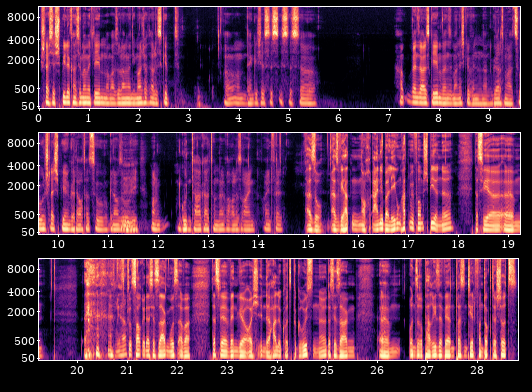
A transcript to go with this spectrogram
schlechte Spiele kannst du immer mitleben, aber solange die Mannschaft alles gibt, ähm, denke ich, ist es, ist es äh, wenn sie alles geben, wenn sie mal nicht gewinnen, dann gehört das mal dazu. Und schlecht spielen gehört auch dazu, genauso Mhm. wie man einen guten Tag hat und einfach alles rein, reinfällt. Also, also wir hatten noch eine Überlegung hatten wir vor dem Spiel, ne? Dass wir, ähm, Ja. sorry, dass ich das sagen muss, aber dass wir, wenn wir euch in der Halle kurz begrüßen, ne, dass wir sagen, ähm, unsere Pariser werden präsentiert von Dr. Schutz.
